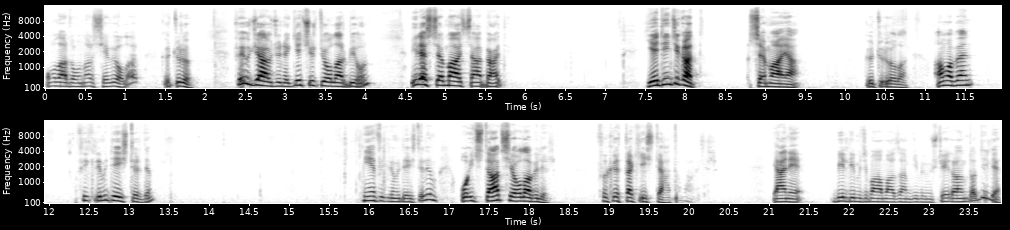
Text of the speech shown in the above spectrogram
Onlar da onları seviyorlar. Götürüyor. Fevcavcüne geçirtiyorlar bir onu. İle sema sabi'at. Yedinci kat semaya götürüyorlar. Ama ben fikrimi değiştirdim. Niye fikrimi değiştirdim? O içtihat şey olabilir. Fıkıhtaki içtihat olabilir. Yani bildiğimiz İmam-ı Azam gibi müştehit anlamda değil ya,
